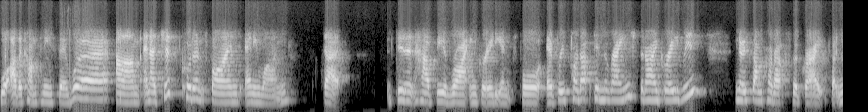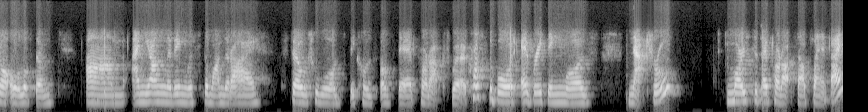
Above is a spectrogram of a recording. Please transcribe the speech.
what other companies there were, um, and I just couldn't find anyone that didn't have the right ingredients for every product in the range that I agreed with. You know, some products were great, but not all of them. Um, and Young Living was the one that I fell towards because of their products were across the board, everything was natural. Most of their products are plant-based.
